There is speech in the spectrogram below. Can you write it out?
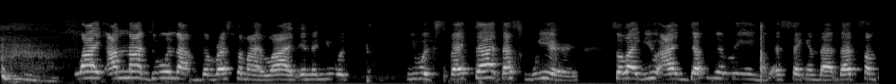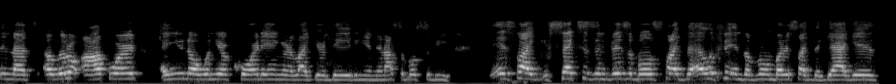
like I'm not doing that the rest of my life, and then you would you expect that? That's weird. So like you, I definitely second that. That's something that's a little awkward. And you know, when you're courting or like you're dating and you're not supposed to be it's like sex is invisible. It's like the elephant in the room, but it's like the gag is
